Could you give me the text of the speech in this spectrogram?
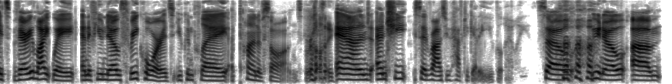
It's very lightweight, and if you know three chords, you can play a ton of songs. really. And and she said, Roz, you have to get a ukulele. So, you know, um,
